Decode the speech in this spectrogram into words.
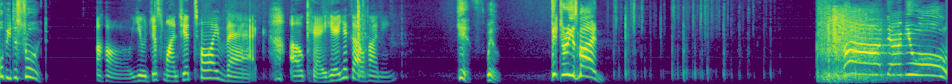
or be destroyed. Oh, you just want your toy back. Okay, here you go, honey. Yes, well, victory is mine. Ah, damn you all!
